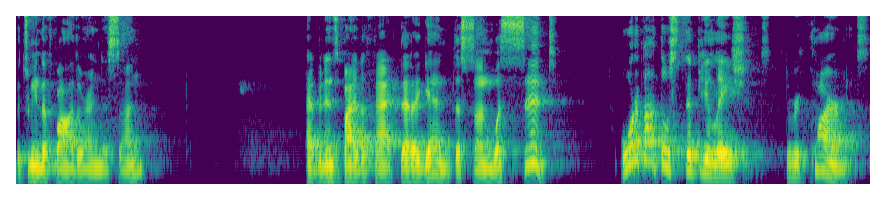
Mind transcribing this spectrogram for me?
between the Father and the Son, evidenced by the fact that, again, the Son was sent. What about those stipulations, the requirements?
